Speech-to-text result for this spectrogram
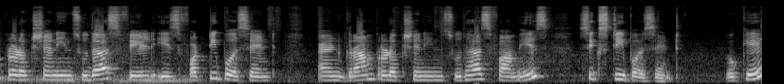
production in Sudha's field is 40% and gram production in Sudha's farm is 60%. Okay.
